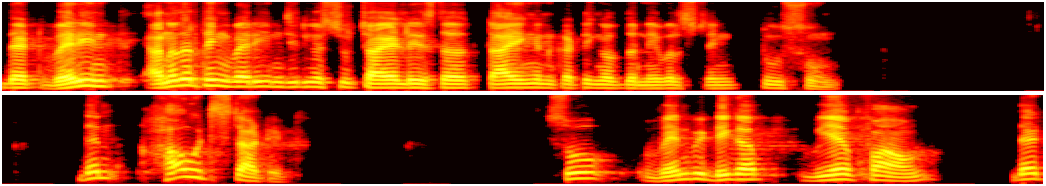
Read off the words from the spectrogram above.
that very another thing very injurious to child is the tying and cutting of the navel string too soon. Then how it started? So when we dig up, we have found that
